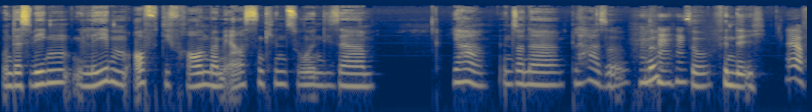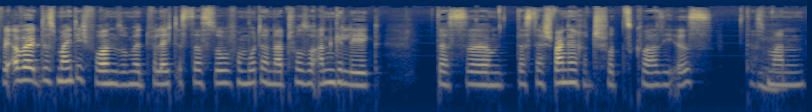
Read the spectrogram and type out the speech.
Und deswegen leben oft die Frauen beim ersten Kind so in dieser, ja, in so einer Blase, ne? so finde ich. Ja, aber das meinte ich vorhin so mit, vielleicht ist das so von Mutter Natur so angelegt, dass, ähm, dass der Schwangerenschutz quasi ist, dass man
